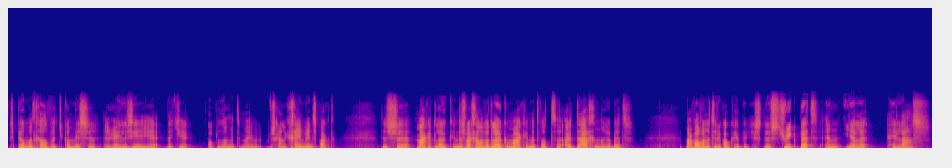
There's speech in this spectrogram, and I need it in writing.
speel met geld wat je kan missen en realiseer je dat je op lange termijn waarschijnlijk geen winst pakt. Dus eh, maak het leuk. En dus wij gaan het wat leuker maken met wat eh, uitdagendere bets. Maar wat we natuurlijk ook hebben is de streak bet. En Jelle, helaas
